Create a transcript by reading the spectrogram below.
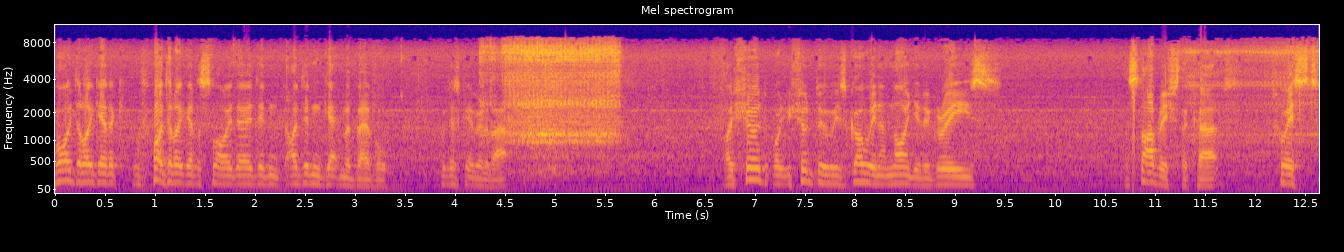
why did I get a why did I get a slide there? I didn't I didn't get my bevel. We'll just get rid of that. I should what you should do is go in at 90 degrees, establish the cut, twist.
